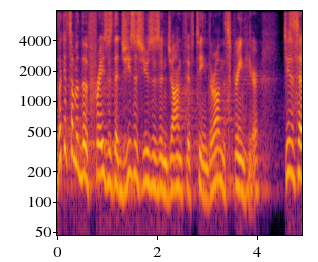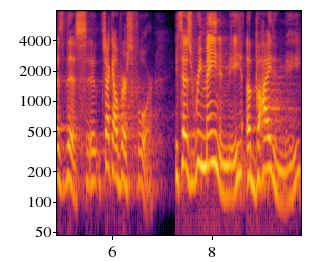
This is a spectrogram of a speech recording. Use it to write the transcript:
look at some of the phrases that Jesus uses in John 15. They're on the screen here. Jesus says this uh, check out verse 4. He says, Remain in me, abide in me,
